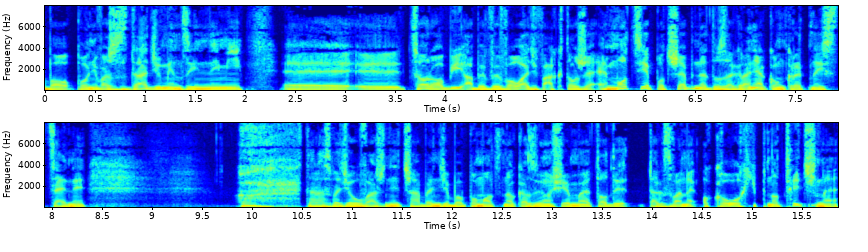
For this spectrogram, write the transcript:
bo ponieważ zdradził między innymi, co robi, aby wywołać w aktorze emocje potrzebne do zagrania konkretnej sceny. Teraz będzie uważnie, trzeba będzie, bo pomocne okazują się metody tak zwane okołohipnotyczne.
